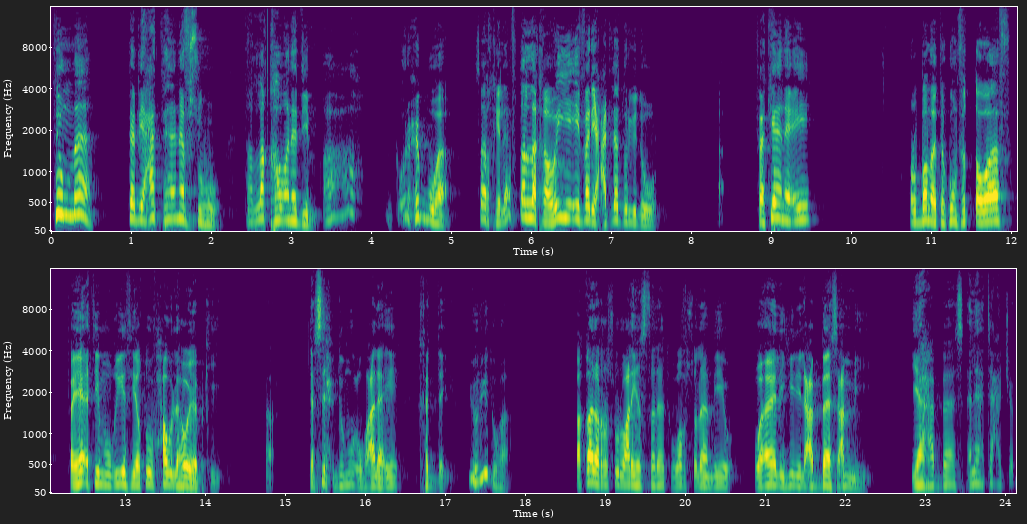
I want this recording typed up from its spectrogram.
ثم تبعتها نفسه. طلقها وندم. آه يحبها صار خلاف. طلقها وهي إيه فرحت لا تريده. فكان إيه ربما تكون في الطواف فيأتي مغيث يطوف حولها ويبكي. تسح دموعه على إيه خديه. يريدها. فقال الرسول عليه الصلاة والسلام إيه وآله للعباس عمه يا عباس ألا تعجب؟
